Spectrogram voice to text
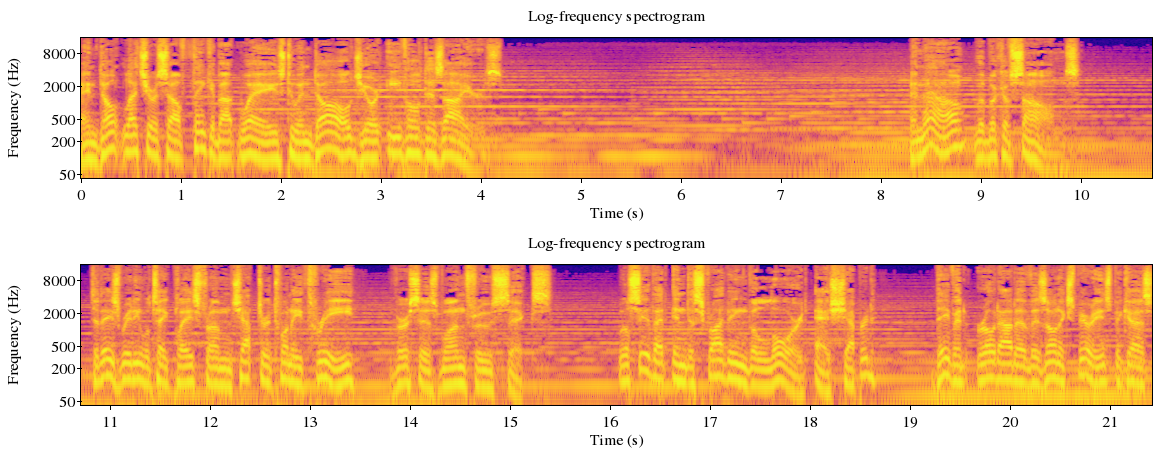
and don't let yourself think about ways to indulge your evil desires. And now, the book of Psalms. Today's reading will take place from chapter 23, verses 1 through 6. We'll see that in describing the Lord as shepherd, David wrote out of his own experience because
